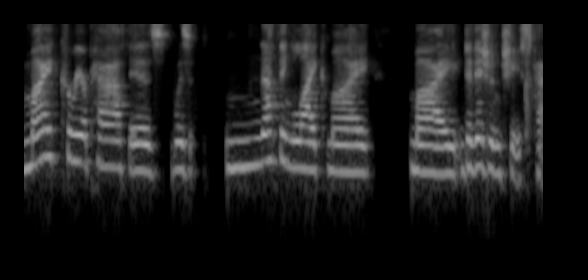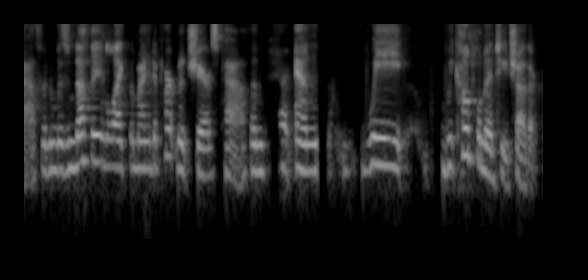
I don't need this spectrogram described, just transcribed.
my career path is was nothing like my my division chief's path and it was nothing like the, my department chair's path and right. and we we complement each other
